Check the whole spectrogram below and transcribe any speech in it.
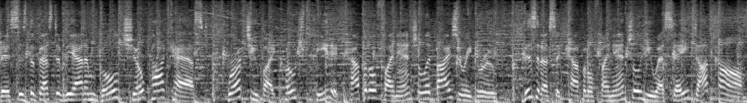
This is the Best of the Adam Gold Show podcast, brought to you by Coach Pete at Capital Financial Advisory Group. Visit us at capitalfinancialusa.com.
